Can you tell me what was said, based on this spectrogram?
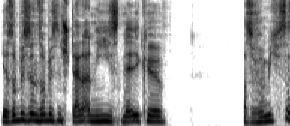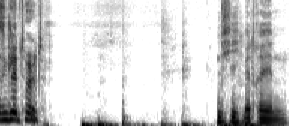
Ja, so ein bisschen, so ein bisschen Sternanis, Nelke. Also für mich ist das ein Glen Turret. Kann ich nicht mitreden.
